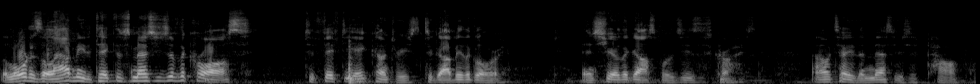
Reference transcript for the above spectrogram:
the Lord has allowed me to take this message of the cross to 58 countries, to God be the glory, and share the gospel of Jesus Christ. I will tell you, the message is powerful.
